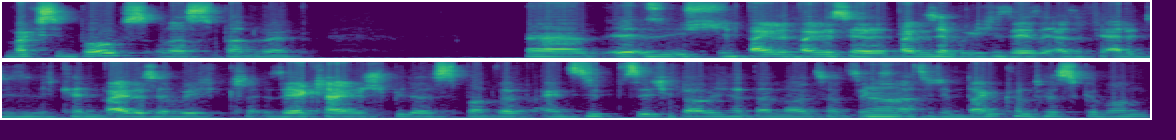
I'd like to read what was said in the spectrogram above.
Maxi Bogues oder Spud Webb? Äh, also ich, beide, beides, ja, beides ja wirklich sehr, sehr, also für alle, die sie nicht kennen, beides ja wirklich sehr kleine Spieler. Spud Webb 1,70 glaube ich, hat dann 1986 ja. den Dunk Contest gewonnen.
